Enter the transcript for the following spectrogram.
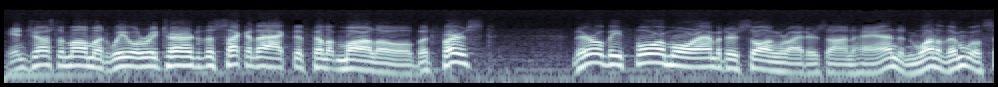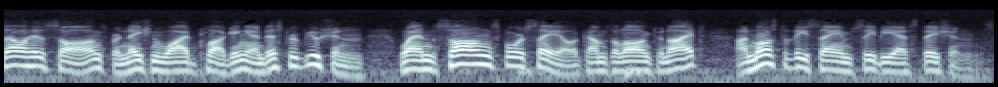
In just a moment, we will return to the second act of Philip Marlowe. But first, there will be four more amateur songwriters on hand, and one of them will sell his songs for nationwide plugging and distribution when Songs for Sale comes along tonight on most of these same CBS stations.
